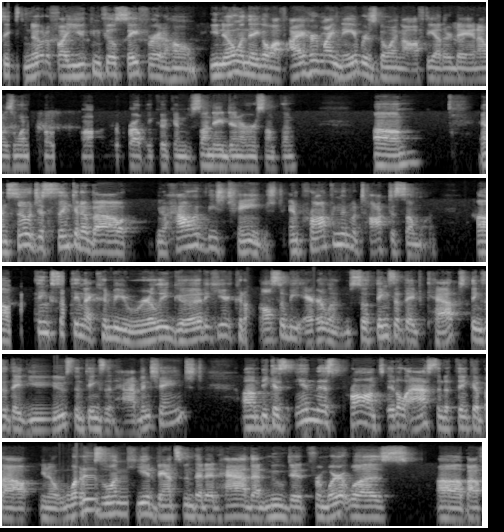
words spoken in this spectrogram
things to notify you. You can feel safer at home. You know when they go off. I heard my neighbors going off the other day, and I was wondering, they're probably cooking Sunday dinner or something. Um, and so just thinking about, you know, how have these changed and prompting them to talk to someone. Um, I think something that could be really good here could also be heirlooms. So things that they've kept, things that they've used, and things that haven't changed. Um, because in this prompt, it'll ask them to think about, you know, what is one key advancement that it had that moved it from where it was uh, about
